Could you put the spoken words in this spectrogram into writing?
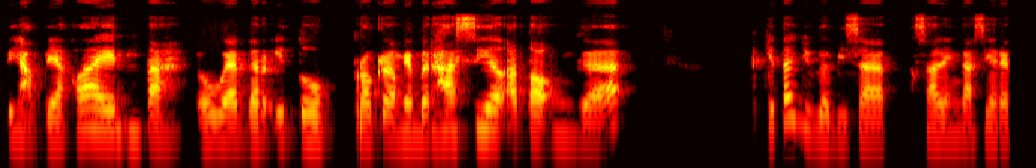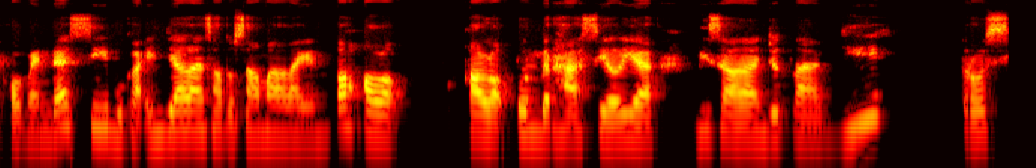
pihak-pihak lain, entah whether itu programnya berhasil atau enggak, kita juga bisa saling kasih rekomendasi, bukain jalan satu sama lain. Toh kalau kalaupun berhasil ya bisa lanjut lagi, terus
